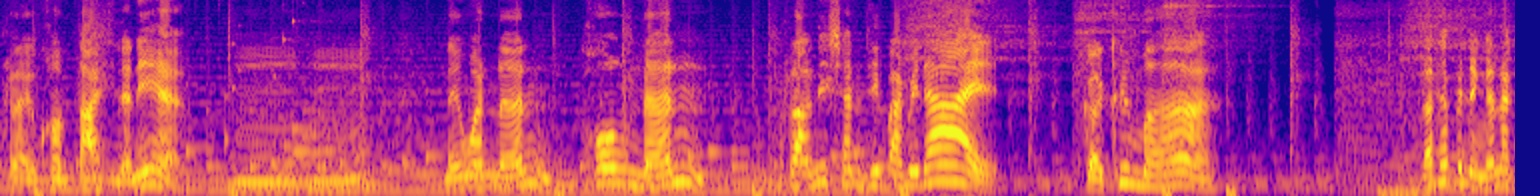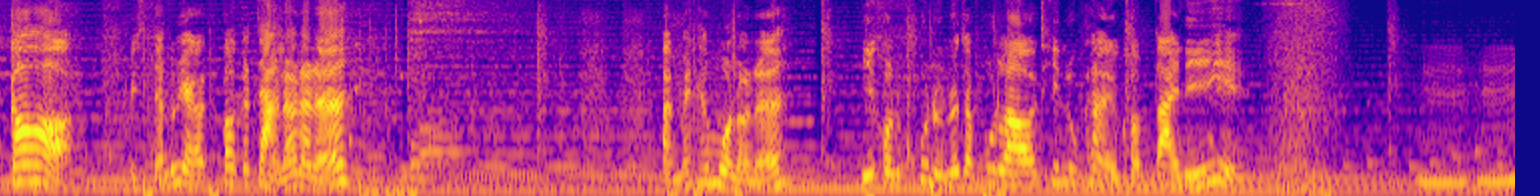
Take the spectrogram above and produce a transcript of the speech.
พลังความตายสินะเนี่ยในวันนั้นห้องนั้นพลังที่ฉันอธิบายไม่ได้ เกิดขึ้นมา แล้วถ้าเป็นอย่างนั้นนะก็ปริศนาทุกอย่างก็กระจ่างแล้วนะนะอาจไม่ทั้งหมดหรอกนะ มีคนคู่หนึ่งนอกจากพวกเราที่รู้พลังแห่งความตายนี้อืมหือ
